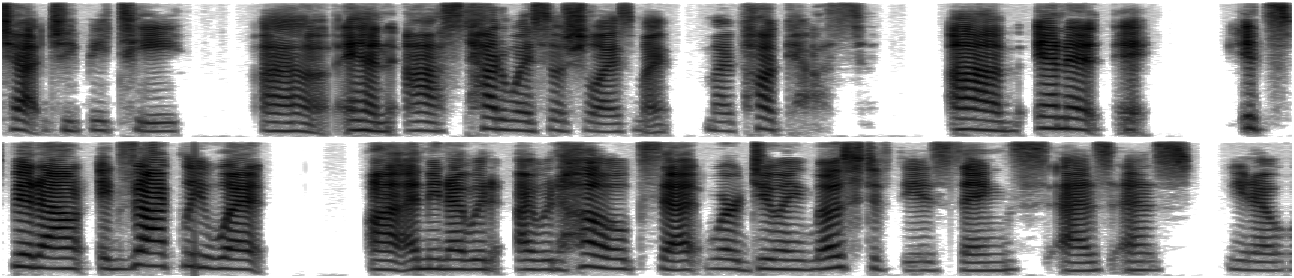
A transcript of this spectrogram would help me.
Chat GPT uh, and asked, "How do I socialize my my podcast?" Um, and it, it it spit out exactly what uh, I mean. I would I would hope that we're doing most of these things as as you know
